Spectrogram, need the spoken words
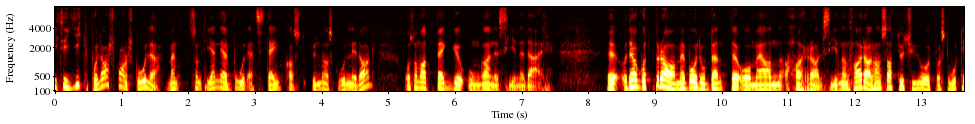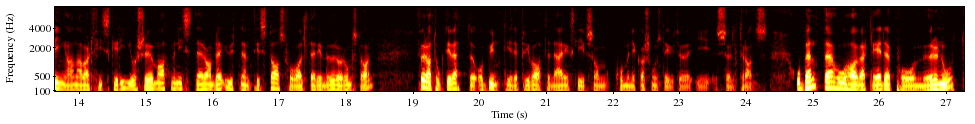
ikke gikk på Larsgården skole, men som til gjengjeld bor et steinkast unna skolen i dag, og som har hatt begge ungene sine der. Eh, og Det har gått bra med både Bente og med han Harald siden. Han Harald han satt jo 20 år på Stortinget, han har vært fiskeri- og sjømatminister, og han ble utnevnt til statsforvalter i Møre og Romsdal. Før han tok til vettet og begynte i det private næringsliv som kommunikasjonsdirektør i Sølvtrans. Bente hun har vært leder på Møre Not.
